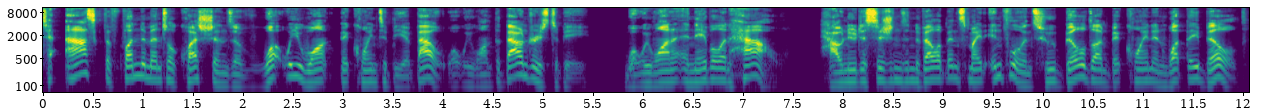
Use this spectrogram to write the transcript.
to ask the fundamental questions of what we want Bitcoin to be about, what we want the boundaries to be, what we want to enable and how, how new decisions and developments might influence who build on Bitcoin and what they build.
